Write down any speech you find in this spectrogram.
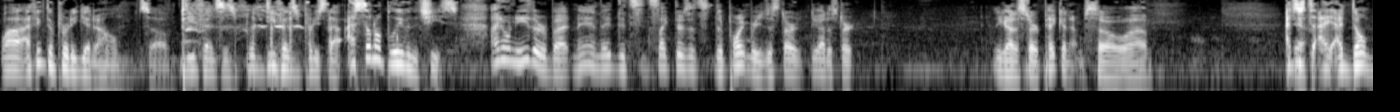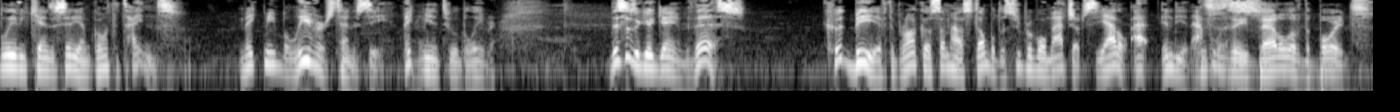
Well, I think they're pretty good at home. So defense is defense is pretty stout. I still don't believe in the Chiefs. I don't either. But man, they, it's it's like there's a, the point where you just start. You got to start. You got to start picking them. So uh, I just I, I don't believe in Kansas City. I'm going with the Titans. Make me believers, Tennessee. Make me into a believer. This is a good game. This could be if the Broncos somehow stumble to Super Bowl matchup. Seattle at Indianapolis. this is the battle of the Boyds.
